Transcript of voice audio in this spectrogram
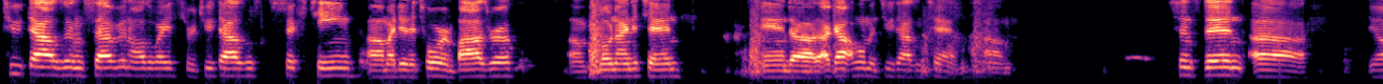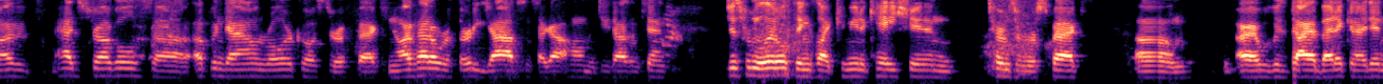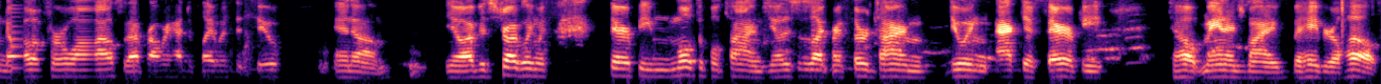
2007 all the way through 2016. Um, I did a tour in Basra um, from 09 to 10 and uh, I got home in 2010. Um, since then, uh, you know, I've had struggles, uh, up and down, roller coaster effect. You know, I've had over 30 jobs since I got home in 2010, just from little things like communication, terms of respect. Um, I was diabetic and I didn't know it for a while, so that probably had to play with it too. And um, you know, I've been struggling with therapy multiple times. You know, this is like my third time doing active therapy to help manage my behavioral health.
